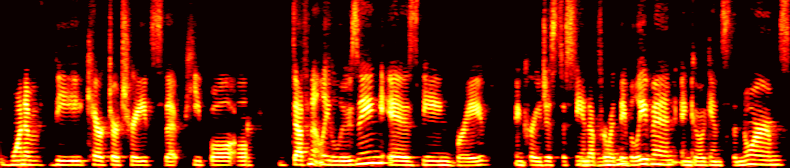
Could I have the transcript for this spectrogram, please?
one of the character traits that people are definitely losing is being brave and courageous to stand up for what they mm-hmm. believe in and go against the norms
